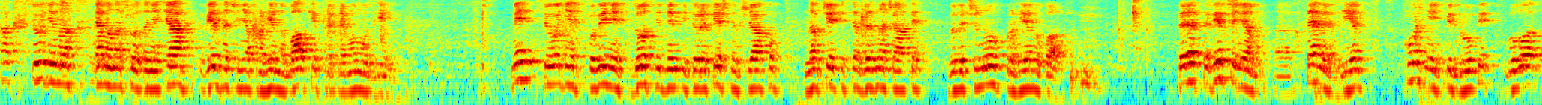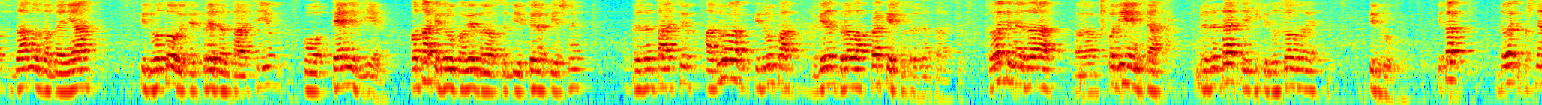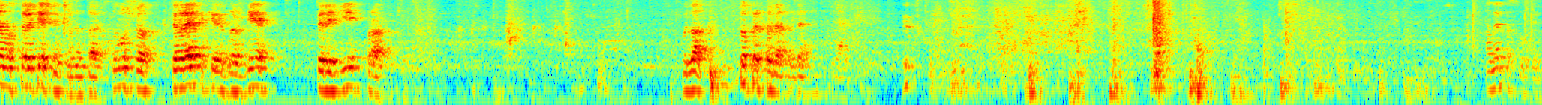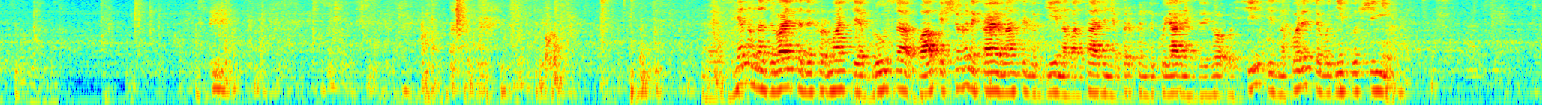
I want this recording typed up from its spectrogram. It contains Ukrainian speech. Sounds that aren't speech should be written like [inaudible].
Так, сьогодні у нас тема нашого заняття визначення прогину балки при прямому згині. Ми сьогодні повинні дослідним і теоретичним шляхом навчитися визначати величину прогину балки. Перед вивченням е, теми згин кожній підгрупі було дано завдання підготовити презентацію по темі згин. Одна підгрупа вибрала собі теоретичне презентацію, а друга підгрупа вибрала практичну презентацію. Давайте ми зараз е, подивимося презентації, які підготовили підгрупи. І так, давайте почнемо з теоретичної презентації, тому що теоретики завжди впереді практики. Будь ласка, хто представляти де? А ми послухаємо. Згином називається деформація бруса балки, що виникає внаслідок дії навантаження перпендикулярних до його осі і знаходиться в одній площині.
